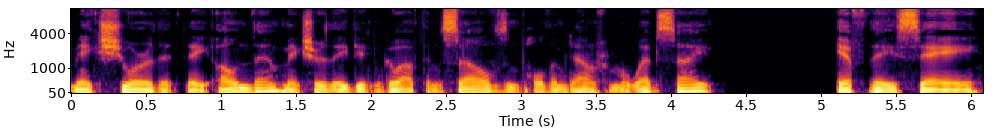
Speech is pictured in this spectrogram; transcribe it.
make sure that they own them, make sure they didn't go out themselves and pull them down from a website. If they say,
